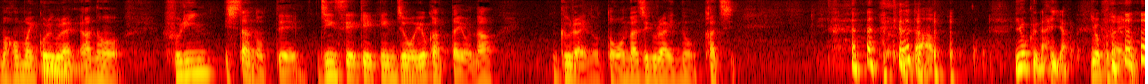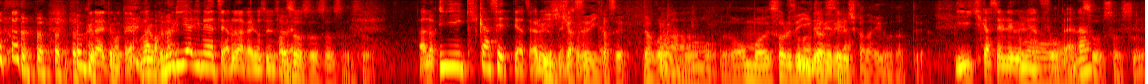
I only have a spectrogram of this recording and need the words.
まあ、ほんまにこれぐらい、あの不倫したのって人生経験上良かったよなぐらいのと同じぐらいの価値。ってことは よくないやん。よくないよ。よくないってことやなんか無理やりのやつやろだから要するにそれ。そうそうそうそうそうあの言い聞かせってやつやろ言い聞かせ言い聞かせ。だからもうもうそれで言い聞かせるしかないよだって。言い聞かせるレベルのやつってことやな。そうそうそう。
